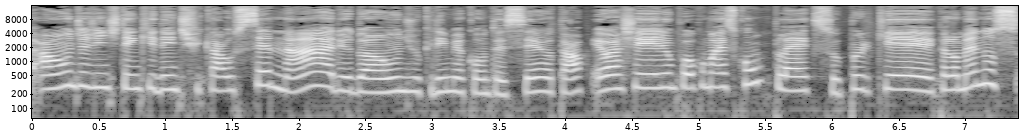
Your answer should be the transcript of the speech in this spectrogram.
aonde a gente tem que identificar o cenário do aonde o crime aconteceu e tal, eu achei ele um pouco mais complexo, porque pelo menos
